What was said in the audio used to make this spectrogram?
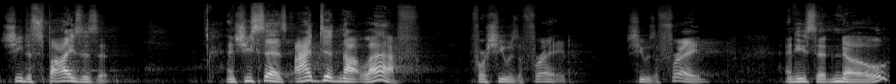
She despises it. And she says, I did not laugh, for she was afraid. She was afraid. And he said, No,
